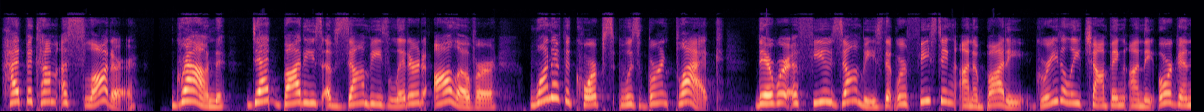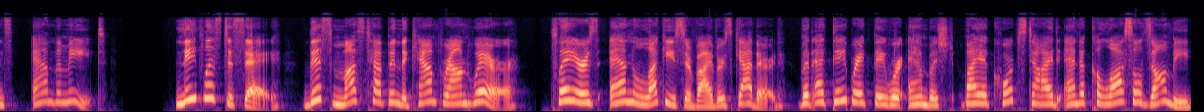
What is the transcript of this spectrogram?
had become a slaughter. Ground, dead bodies of zombies littered all over. One of the corpses was burnt black. There were a few zombies that were feasting on a body, greedily chomping on the organs and the meat. Needless to say, this must have been the campground where Players and lucky survivors gathered, but at daybreak they were ambushed by a corpse tide and a colossal zombie.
